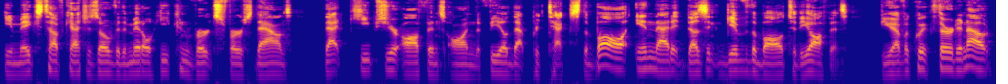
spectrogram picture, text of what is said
He makes tough catches over the middle. He converts first downs. That keeps your offense on the field. That protects the ball in that it doesn't give the ball to the offense. If you have a quick third and out,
